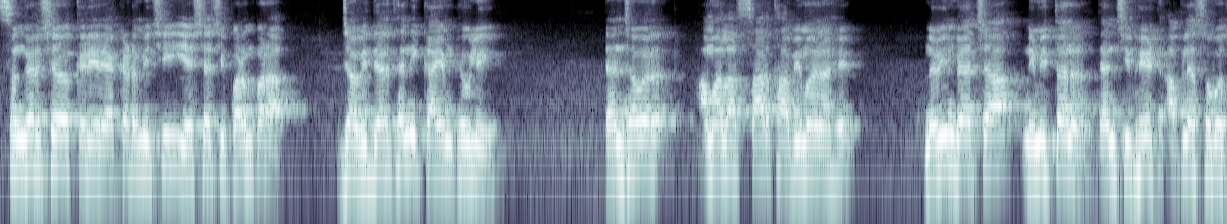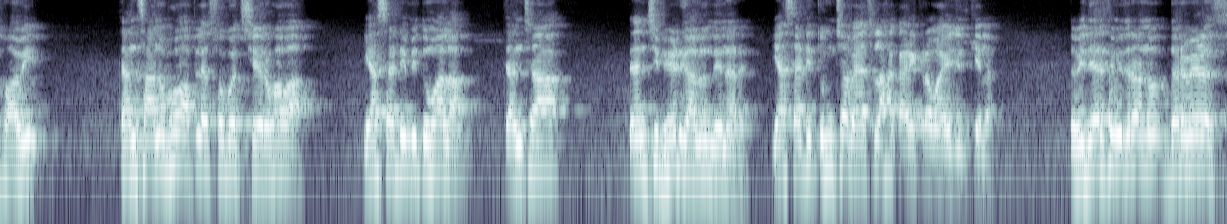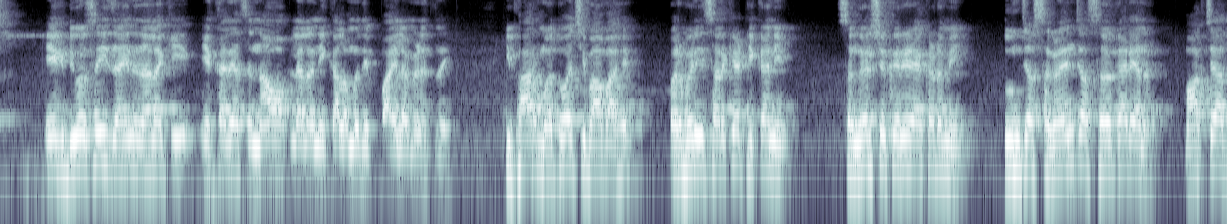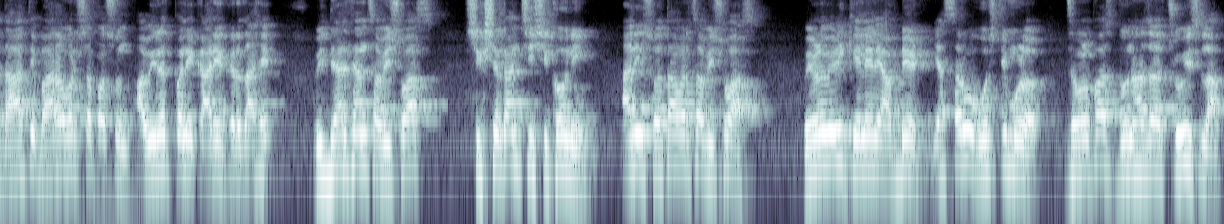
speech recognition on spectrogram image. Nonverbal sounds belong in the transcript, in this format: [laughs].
संघर्ष करिअर अकॅडमीची यशाची परंपरा ज्या विद्यार्थ्यांनी कायम ठेवली त्यांच्यावर आम्हाला सार्थ अभिमान आहे. नवीन बॅचच्या निमित्तानं त्यांची भेट आपल्यासोबत व्हावी त्यांचा अनुभव आपल्यासोबत शेअर व्हावा यासाठी मी तुम्हाला त्यांच्या त्यांची भेट घालून देणार आहे. यासाठी तुमच्या बॅचला हा कार्यक्रम आयोजित केला. तर विद्यार्थी मित्रांनो दरवेळेस एक दिवसही जाईन झाला की एखाद्याचं नाव आपल्याला निकालामध्ये पाहायला मिळत नाही. ही फार महत्त्वाची बाब आहे. परभणीसारख्या ठिकाणी संघर्ष करिअर अकॅडमी तुमच्या सगळ्यांच्या सहकार्यानं मागच्या दहा ते बारा वर्षापासून अविरतपणे कार्य करत आहे. विद्यार्थ्यांचा विश्वास शिक्षकांची शिकवणी आणि स्वतःवरचा विश्वास वेळोवेळी केलेले अपडेट या सर्व गोष्टीमुळं जवळपास दोन हजार चोवीसला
